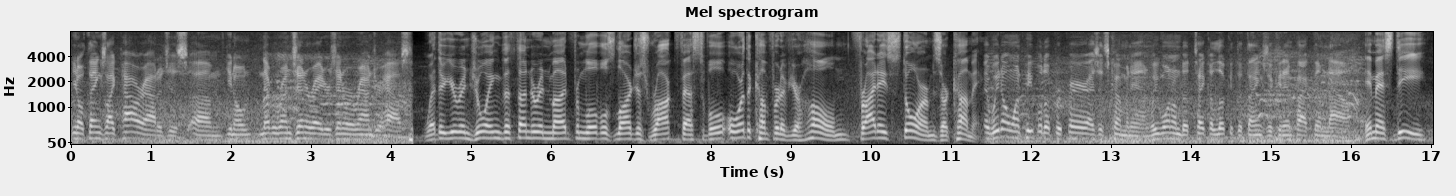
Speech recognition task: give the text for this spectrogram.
you know things like power outages. Um, you know, never run generators in or around your house. Whether you're enjoying the thunder and mud from Louisville's largest rock festival or the comfort of your home, Friday's storms are coming. We don't want people to prepare as it's coming in. We want them to take a look at the things that can impact them now. MSD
